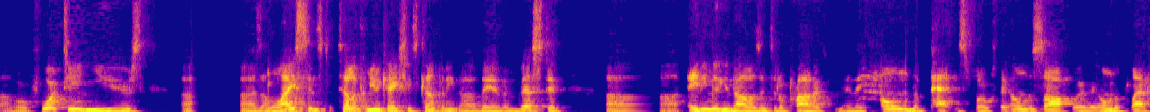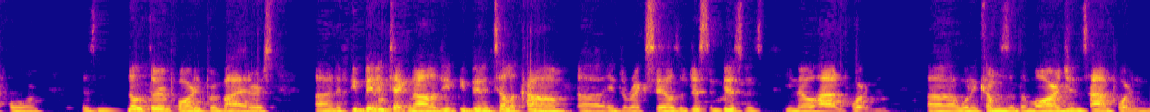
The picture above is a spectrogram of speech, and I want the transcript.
uh, over 14 years. Uh, as a licensed telecommunications company, uh, they have invested uh, $80 million into the product, and they own the patents, folks. They own the software, they own the platform. There's no third-party providers. Uh, and if you've been in technology, if you've been in telecom, uh, in direct sales, or just in business, you know how important uh, when it comes to the margins, how important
